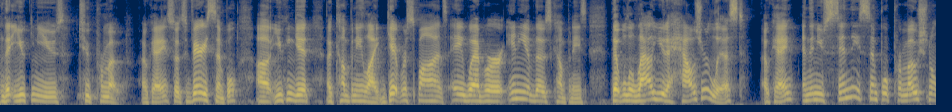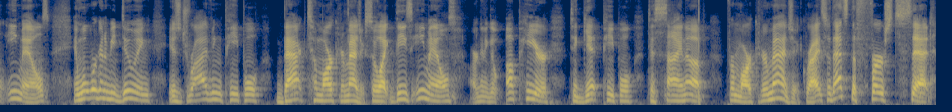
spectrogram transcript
that you can use to promote. Okay, so it's very simple. Uh, you can get a company like GetResponse, AWeber, any of those companies that will allow you to house your list okay? And then you send these simple promotional emails, and what we're gonna be doing is driving people back to Marketer Magic. So, like these emails are gonna go up here to get people to sign up for Marketer Magic, right? So, that's the first set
